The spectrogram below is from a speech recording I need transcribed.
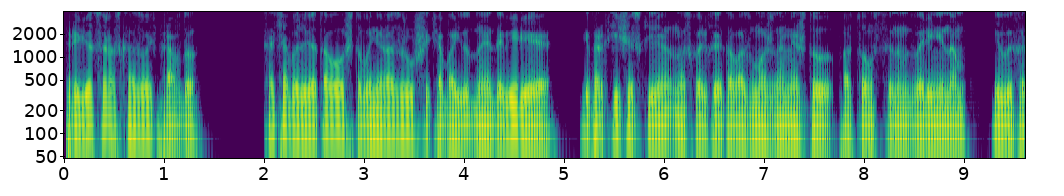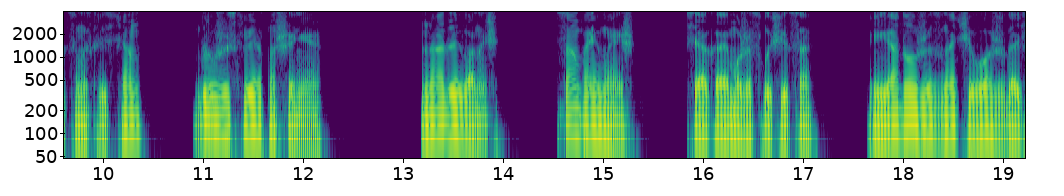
придется рассказывать правду. Хотя бы для того, чтобы не разрушить обоюдное доверие и практически, насколько это возможно, между потомственным дворянином и выходцем из крестьян, дружеские отношения. Надо, Иваныч. Сам понимаешь, всякое может случиться, и я должен знать, чего ожидать.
